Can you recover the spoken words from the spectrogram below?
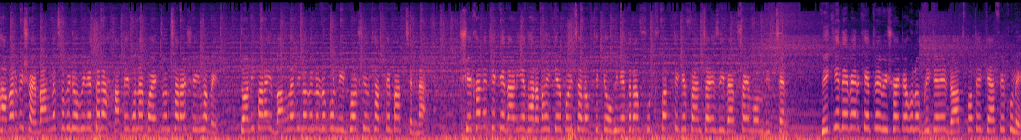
ভাবার বিষয়, বাংলা ছবির অভিনেতারা হাতে গোনা কয়েকজন ছাড়া সেইভাবে টলিপাড়ায় বাংলা বিনোদনের উপর নির্ভরশীল থাকতে পারছেন না। সেখানে থেকে দাঁড়িয়ে ধারাবাহিকের পরিচালক থেকে অভিনেতারা ফুটপাত থেকে ফ্র্যাঞ্চাইজি ব্যবসায় মন দিচ্ছেন। ভিকি দেবের ক্ষেত্রে বিষয়টা হলো ব্রিটেনের রাজপথে ক্যাফে খুলে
